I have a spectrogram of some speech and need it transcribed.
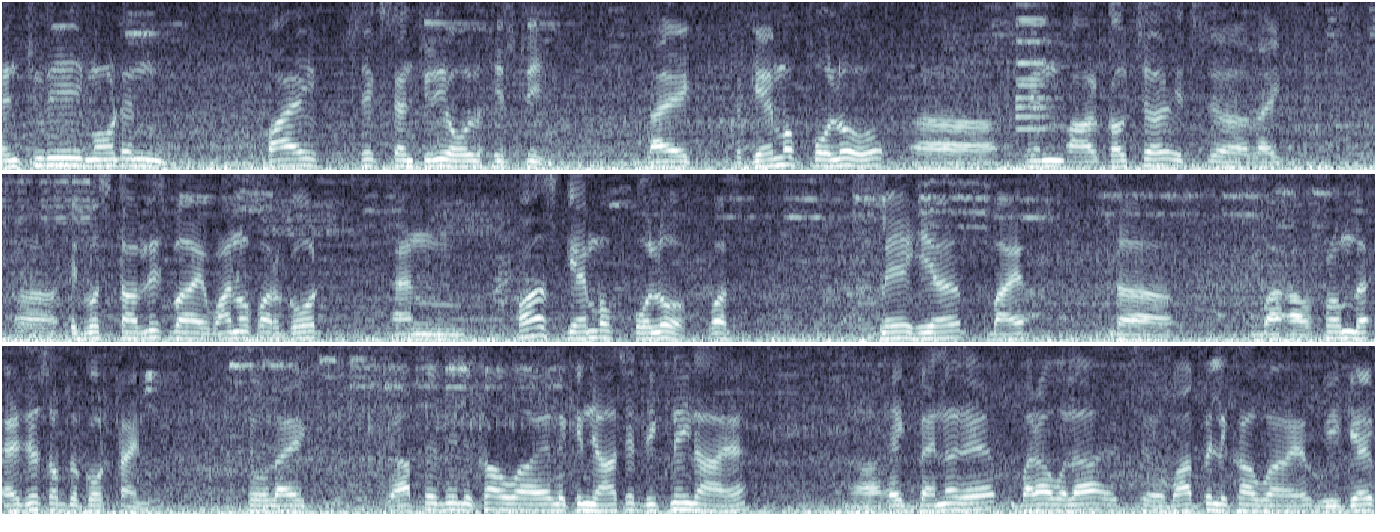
century more than five six century old history. Like the game of polo in our culture it's like it was established by one of our god and first game of polo was played here by the by, uh, from the edges of the court time. So like यहाँ पे भी लिखा हुआ है लेकिन यहाँ से दिख नहीं रहा है। uh, एक बैनर है बड़ा वाला वहाँ पे लिखा हुआ है we gave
